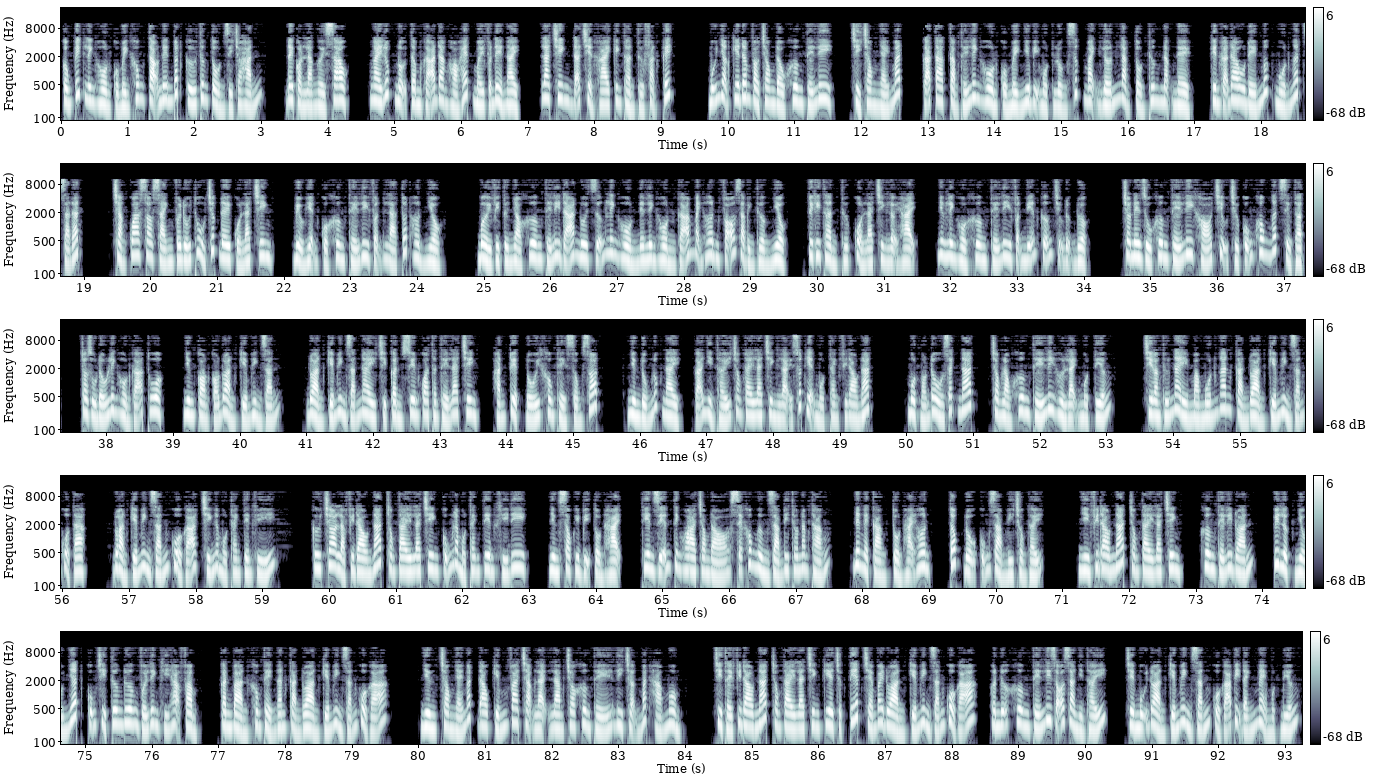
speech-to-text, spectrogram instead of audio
Công kích linh hồn của mình không tạo nên bất cứ thương tổn gì cho hắn, đây còn là người sao, ngay lúc nội tâm gã đang hò hét mấy vấn đề này, La Trinh đã triển khai kinh thần thứ phản kích. Mũi nhọn kia đâm vào trong đầu Khương Thế Ly, chỉ trong nháy mắt, gã ta cảm thấy linh hồn của mình như bị một luồng sức mạnh lớn làm tổn thương nặng nề, khiến gã đau đến mức muốn ngất ra đất. Chẳng qua so sánh với đối thủ trước đây của La Trinh, biểu hiện của Khương Thế Ly vẫn là tốt hơn nhiều. Bởi vì từ nhỏ Khương Thế Ly đã nuôi dưỡng linh hồn nên linh hồn gã mạnh hơn võ giả bình thường nhiều, tuy khi thần thứ của La Trinh lợi hại, nhưng linh hồn Khương Thế Ly vẫn miễn cưỡng chịu đựng được. Cho nên dù Khương Thế Ly khó chịu chứ cũng không ngất xỉu thật, cho dù đấu linh hồn gã thua, nhưng còn có đoàn kiếm hình rắn. Đoàn kiếm hình rắn này chỉ cần xuyên qua thân thể La Trinh, hắn tuyệt đối không thể sống sót. Nhưng đúng lúc này, gã nhìn thấy trong tay La Trinh lại xuất hiện một thanh phi đao nát. Một món đồ rách nát, trong lòng Khương Thế Ly hừ lạnh một tiếng. Chỉ bằng thứ này mà muốn ngăn cản đoàn kiếm hình rắn của ta. Đoàn kiếm hình rắn của gã chính là một thanh tiên khí. Cứ cho là phi đao nát trong tay La Trinh cũng là một thanh tiên khí đi, nhưng sau khi bị tổn hại, thiên diễn tinh hoa trong đó sẽ không ngừng giảm đi theo năm tháng, nên ngày càng tổn hại hơn, tốc độ cũng giảm đi trông thấy. Nhìn phi đao nát trong tay La Trinh, Khương Thế Ly đoán, uy lực nhiều nhất cũng chỉ tương đương với linh khí hạ phẩm, căn bản không thể ngăn cản đoàn kiếm hình rắn của gã. Nhưng trong nháy mắt đao kiếm va chạm lại làm cho Khương Thế Ly trợn mắt há mồm. Chỉ thấy phi đao nát trong tay La Trinh kia trực tiếp chém bay đoàn kiếm hình rắn của gã, hơn nữa Khương Thế Ly rõ ràng nhìn thấy, trên mũi đoàn kiếm hình rắn của gã bị đánh mẻ một miếng.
